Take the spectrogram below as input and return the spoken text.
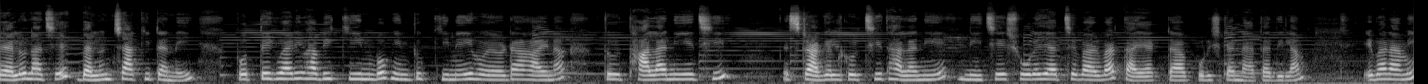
ব্যালন আছে ব্যালন চাকিটা নেই। প্রত্যেকবারই ভাবি কিনবো কিন্তু কিনেই হয়ে ওঠা হয় না। তো থালা নিয়েছি স্ট্রাগল করছি থালা নিয়ে। নিচে সরে যাচ্ছে বারবার, তাই একটা পরিষ্কার ন্যাতা দিলাম। এবার আমি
